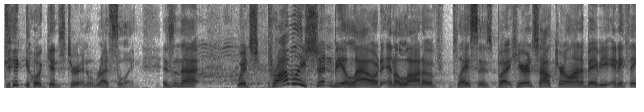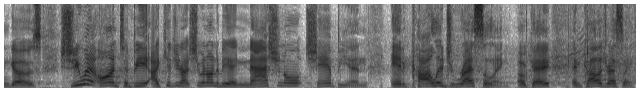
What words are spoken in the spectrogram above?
did go against her in wrestling. Isn't that which probably shouldn't be allowed in a lot of places, but here in South Carolina, baby, anything goes. She went on to be, I kid you not, she went on to be a national champion in college wrestling, okay? In college wrestling.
